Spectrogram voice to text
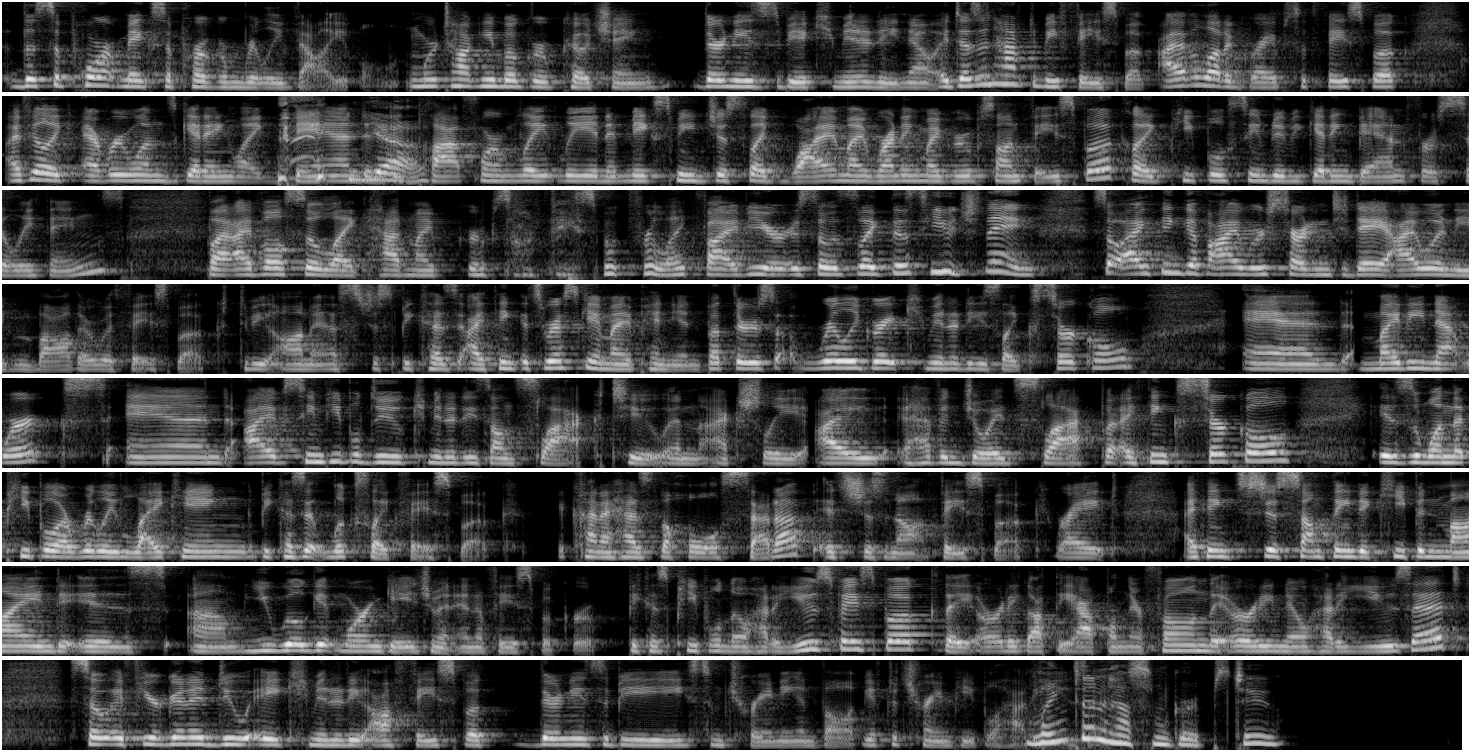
the support makes a program really valuable. And we're talking about group coaching. There needs to be a community. Now, it doesn't have to be Facebook. I have a lot of gripes with Facebook. I feel like everyone's getting like banned Yeah. and deplatformed lately. And it makes me just like, why am I running my groups on Facebook? Like people seem to be getting banned for silly things. But I've also like had my groups on Facebook for like five years. So it's like this huge thing. So I think if I were starting today, I wouldn't even bother with Facebook, to be honest, just because I think it's risky in my opinion. But there's really great communities like Circle and Mighty Networks. And I've seen people do communities on Slack too. And actually, I have enjoyed Slack, but I think Circle is the one that people are really liking because it looks like Facebook. It kind of has the whole setup. It's just not Facebook, right? I think it's just something to keep in mind is um, you will get more engagement in a Facebook group because people know how to use Facebook. They already got the app on their phone. They already know how to use it. So if you're going to do a community off Facebook, there needs to be some training involved. You have to train people how to use LinkedIn has some groups too.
